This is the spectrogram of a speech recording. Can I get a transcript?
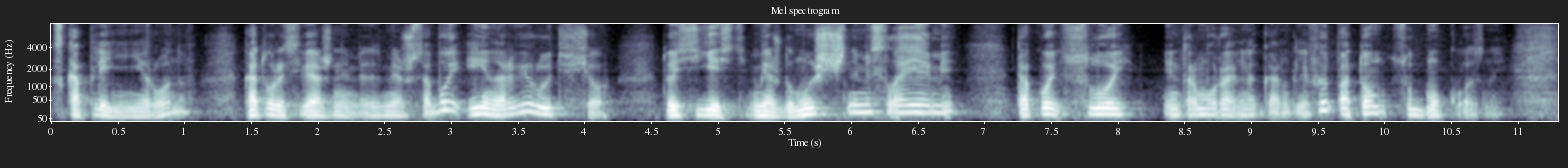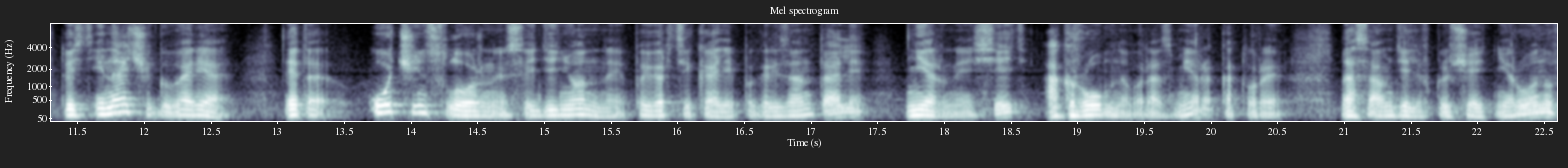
скоплений нейронов, которые связаны между собой и иннервируют все – то есть есть между мышечными слоями такой слой интрамуральных ганглиев и потом субмукозный. То есть, иначе говоря, это очень сложная, соединенная по вертикали и по горизонтали нервная сеть огромного размера, которая на самом деле включает нейронов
